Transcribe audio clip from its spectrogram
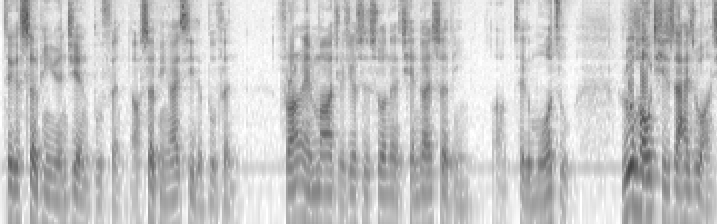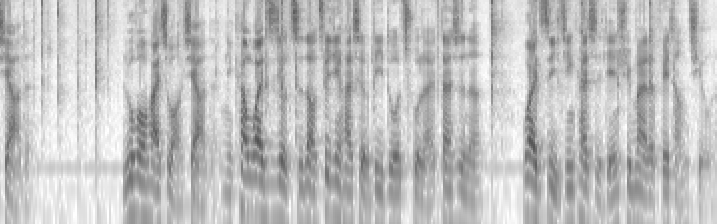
这个射频元件部分啊，射频 IC 的部分，Front M Module 就是说那个前端射频啊，这个模组，如虹其实还是往下的，儒鸿还是往下的。你看外资就知道，最近还是有利多出来，但是呢，外资已经开始连续卖了非常久了，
